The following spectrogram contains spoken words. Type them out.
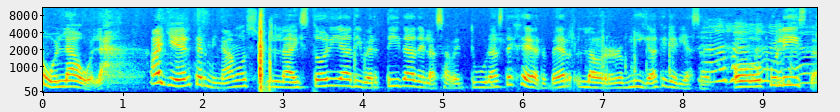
hola, hola. Ayer terminamos la historia divertida de las aventuras de Herbert, la hormiga que quería ser oculista.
